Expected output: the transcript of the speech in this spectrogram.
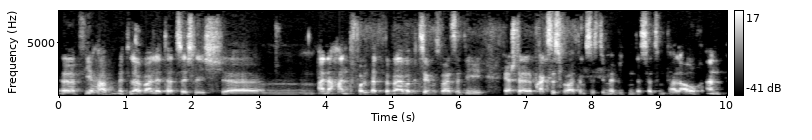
Äh, wir haben mittlerweile tatsächlich ähm, eine Handvoll Wettbewerber, beziehungsweise die Hersteller der Praxisverwaltungssysteme bieten das ja zum Teil auch an.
